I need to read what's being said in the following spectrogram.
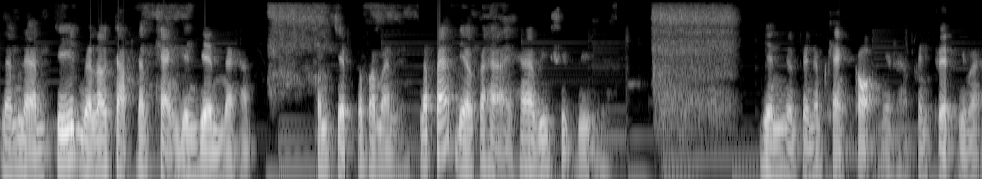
แหลมๆจี๊ดเหมือนเราจับน้ำแข็งเย็นๆนะครับ คนเจ็บก็ประมาณนั้นแล้วแป๊บเดียวก็หายห้าวิสิบวิ เย็นจนเป็นน้ำแข็งเกาะเนี่ยครับเป็นเกล็ดหิมะ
